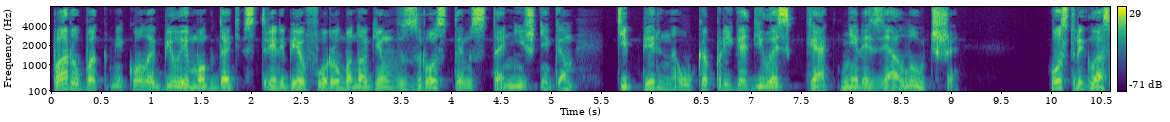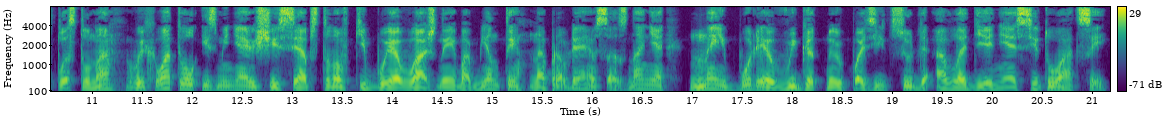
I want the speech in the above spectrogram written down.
парубок Микола Билый мог дать в стрельбе фору многим взрослым станишникам. Теперь наука пригодилась как нельзя лучше. Острый глаз пластуна выхватывал из меняющейся обстановки боя важные моменты, направляя в сознание наиболее выгодную позицию для овладения ситуацией.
